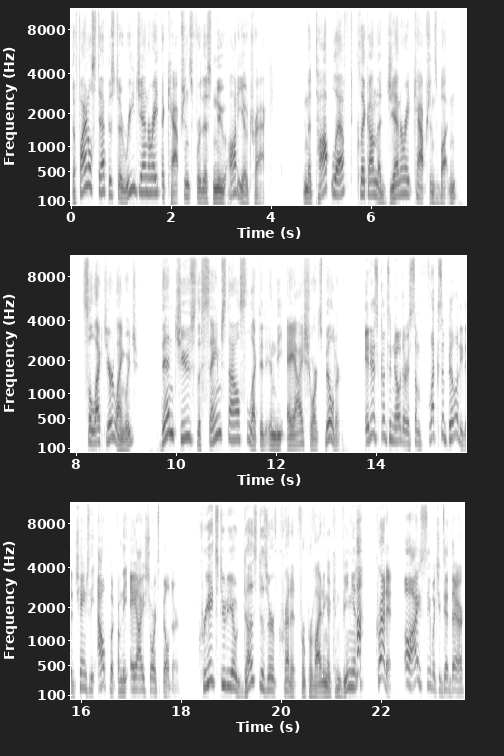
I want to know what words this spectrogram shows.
The final step is to regenerate the captions for this new audio track. In the top left, click on the Generate Captions button, select your language, then choose the same style selected in the AI Shorts Builder. It is good to know there is some flexibility to change the output from the AI Shorts Builder. Create Studio does deserve credit for providing a convenient Ha! Credit! Oh, I see what you did there.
